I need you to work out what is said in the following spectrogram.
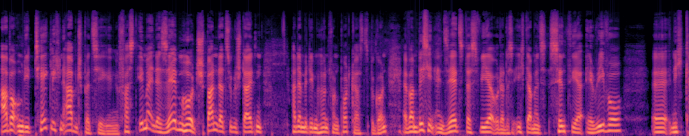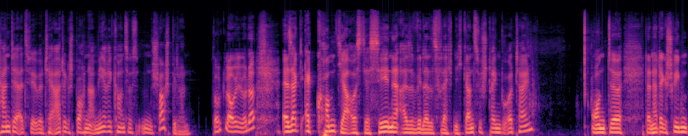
Aber um die täglichen Abendspaziergänge fast immer in derselben Hut spannender zu gestalten, hat er mit dem Hören von Podcasts begonnen. Er war ein bisschen entsetzt, dass wir oder dass ich damals Cynthia Erivo äh, nicht kannte, als wir über Theater gesprochen haben, Amerika und so, Schauspielern. Doch, glaube ich, oder? Er sagt, er kommt ja aus der Szene, also will er das vielleicht nicht ganz so streng beurteilen. Und äh, dann hat er geschrieben,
